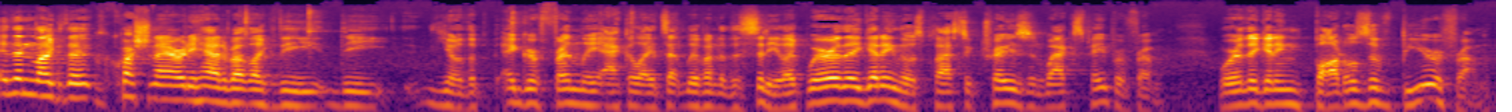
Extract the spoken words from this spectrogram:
and then like the question I already had about like the the you know the Edgar friendly acolytes that live under the city. Like, where are they getting those plastic trays and wax paper from? Where are they getting bottles of beer from?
